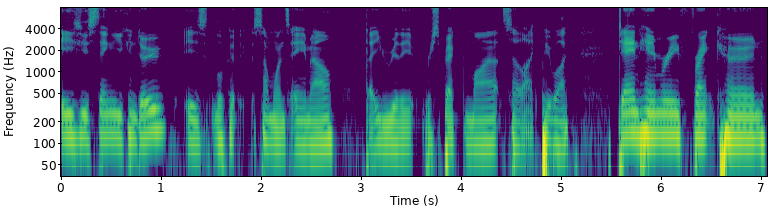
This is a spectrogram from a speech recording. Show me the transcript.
easiest thing you can do is look at someone's email that you really respect admire so like people like dan henry frank kern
